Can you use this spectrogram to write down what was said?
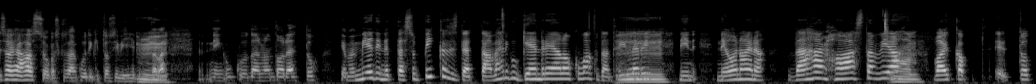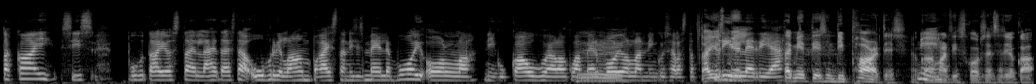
se on ihan hassua, koska se on kuitenkin tosi viihdyttävä, mm. niin kuin kuten on todettu. Ja mä mietin, että tässä on pikkasen sitä, että tämä on vähän niin kuin genre-elokuva, kun tämä on thrilleri, mm. niin ne on aina vähän haastavia, on. vaikka eh, totta kai siis puhutaan jostain, lähdetään sitä uhrilampaista, niin siis meille voi olla niin kuin kauhuelokuva, mm. meillä voi olla niin kuin sellaista tai thrilleriä. Miet, tai miettii esim. Departed, joka niin. on Martin Scorsese, joka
